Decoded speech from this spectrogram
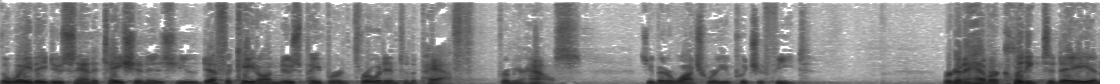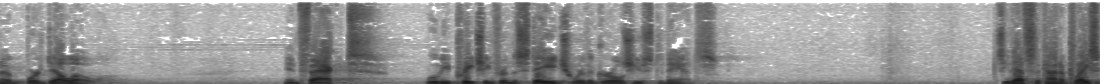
the way they do sanitation is you defecate on newspaper and throw it into the path from your house. So you better watch where you put your feet. We're going to have our clinic today in a bordello. In fact, we'll be preaching from the stage where the girls used to dance. See, that's the kind of place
